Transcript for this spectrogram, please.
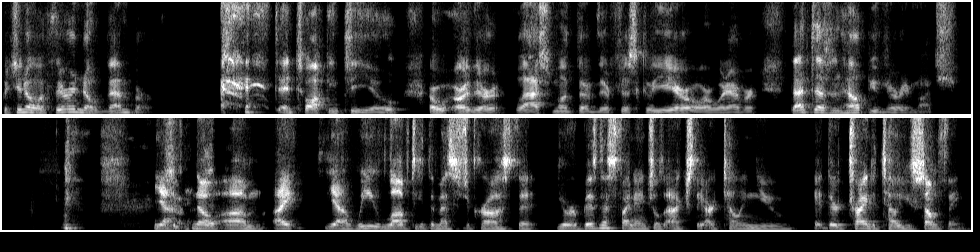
But you know, if they're in November and talking to you or, or their last month of their fiscal year or whatever, that doesn't help you very much. Yeah, So- no, um, I yeah, we love to get the message across that your business financials actually are telling you they're trying to tell you something.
